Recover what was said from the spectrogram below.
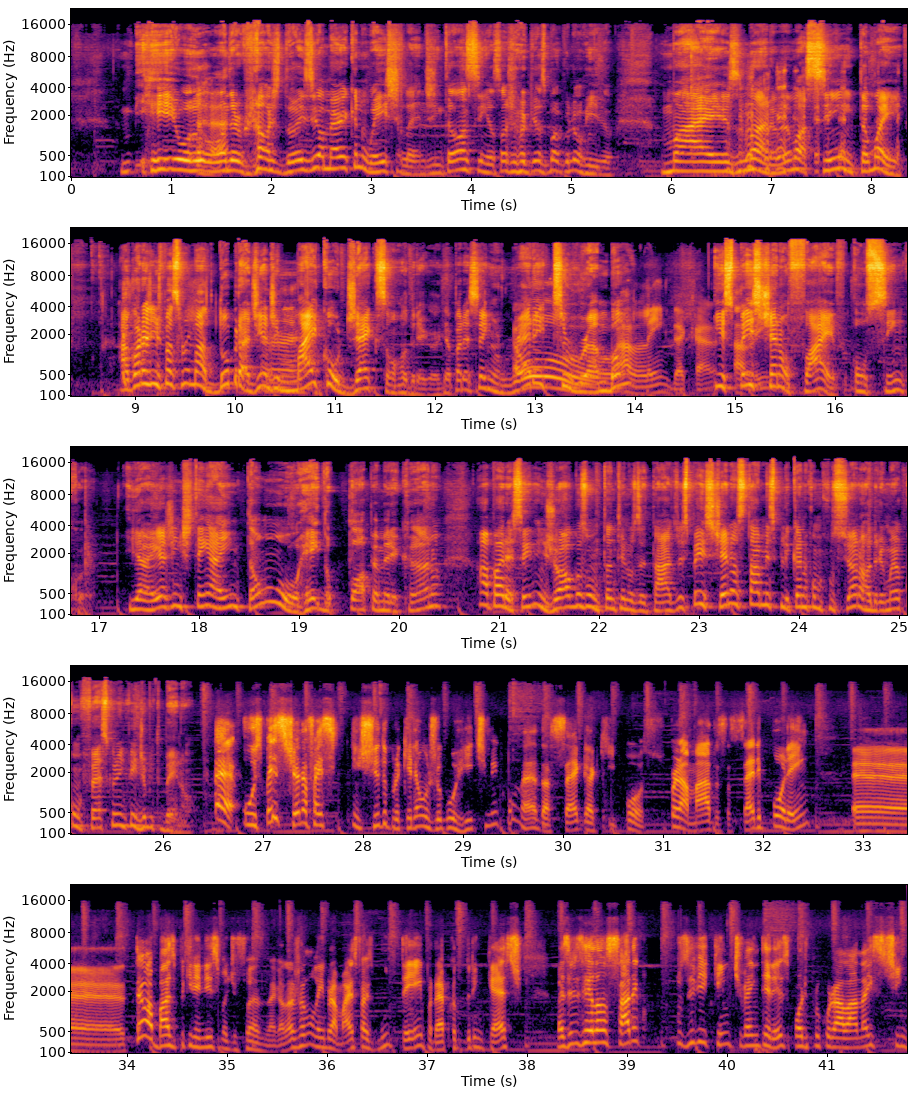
e o Aham. Underground 2 e o American Wasteland. Então, assim, eu só joguei os bagulho horrível. Mas, mano, mesmo assim, tamo aí. Agora a gente passa por uma dobradinha de Michael Jackson, Rodrigo, que apareceu em Ready oh, to Rumble. A lenda, cara. E Space Channel 5 ou 5. E aí a gente tem aí então o rei do pop americano aparecendo em jogos um tanto inusitados. O Space Channel você tava me explicando como funciona, Rodrigo, mas eu confesso que eu não entendi muito bem, não. É, o Space Channel faz sentido porque ele é um jogo rítmico, né, da SEGA que, pô, super amada essa série, porém, é... tem uma base pequeniníssima de fãs, né? A galera já não lembra mais, faz muito tempo, na época do Dreamcast, mas eles relançaram, inclusive quem tiver interesse pode procurar lá na Steam.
